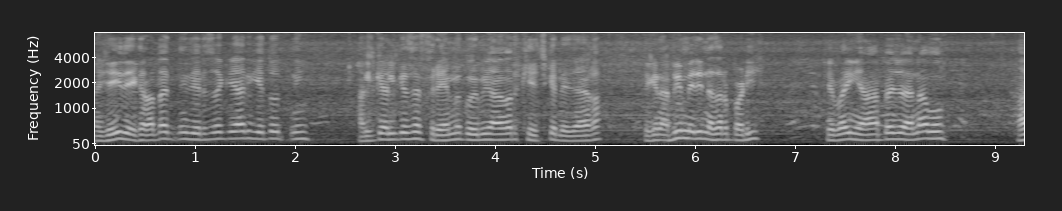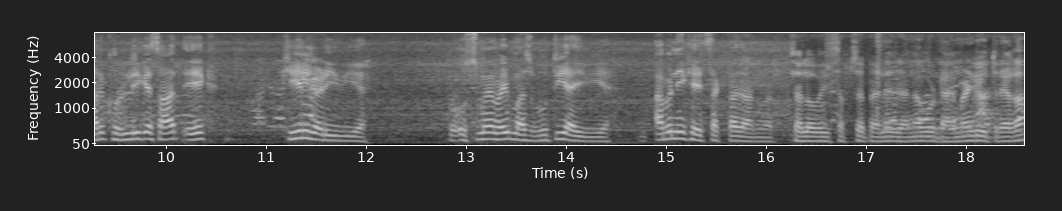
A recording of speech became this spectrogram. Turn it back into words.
मैं यही देख रहा था इतनी देर से कि यार ये तो इतनी हल्के हल्के से फ्रेम में कोई भी जानवर खींच के ले जाएगा। लेकिन अभी मेरी नज़र पड़ी। कि भाई यहाँ पे जो है ना वो हर खुरली के साथ एक कील गड़ी हुई है। तो उसमें भाई मजबूती आई हुई है। अब नहीं खींच सकता जानवर। चलो भाई, सबसे पहले जो है ना वो डायमंड ही उतरेगा।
